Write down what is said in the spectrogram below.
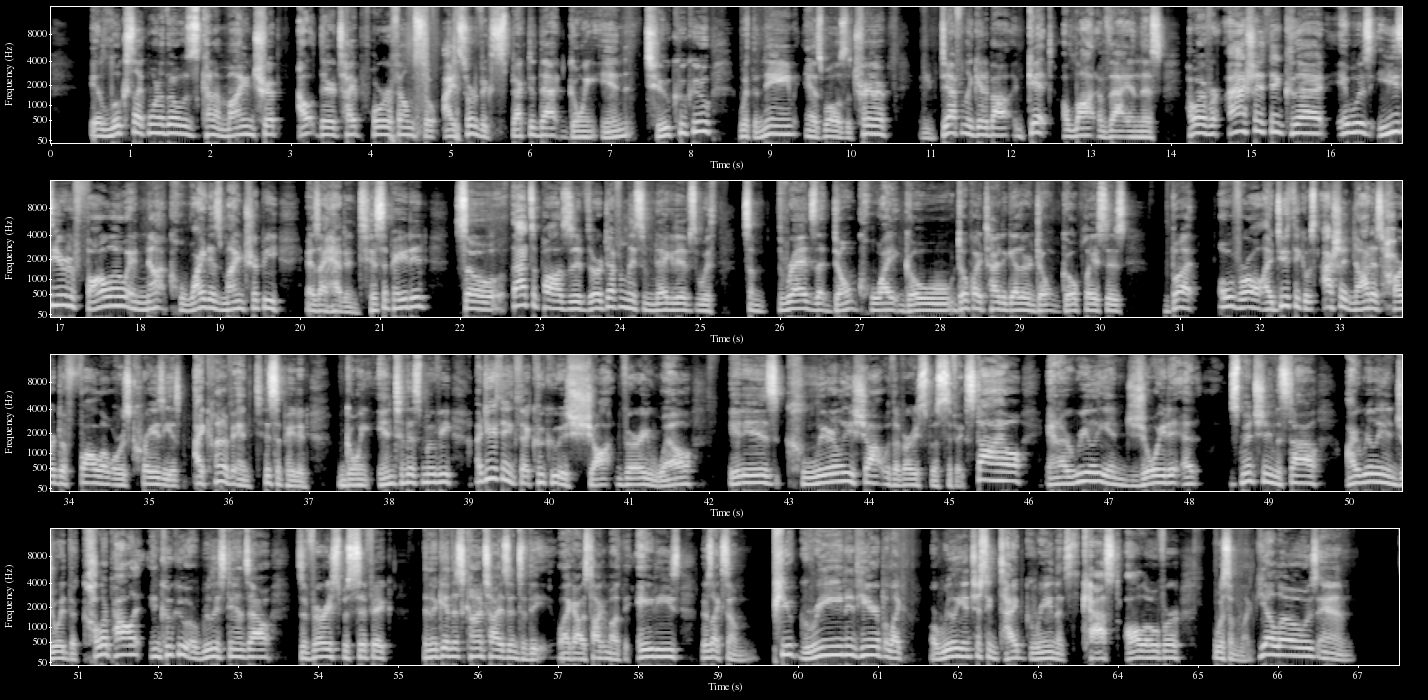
it looks like one of those kind of mind trip out there type horror films. So I sort of expected that going in to Cuckoo with the name as well as the trailer. And you definitely get about get a lot of that in this. However, I actually think that it was easier to follow and not quite as mind trippy as I had anticipated. So that's a positive. There are definitely some negatives with some threads that don't quite go, don't quite tie together and don't go places. But overall, I do think it was actually not as hard to follow or as crazy as I kind of anticipated going into this movie. I do think that Cuckoo is shot very well. It is clearly shot with a very specific style, and I really enjoyed it. As mentioning the style, I really enjoyed the color palette in Cuckoo. It really stands out. It's a very specific, and again, this kind of ties into the, like I was talking about, the 80s. There's like some puke green in here, but like a really interesting type green that's cast all over with some like yellows and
